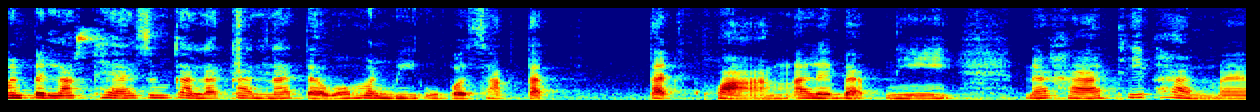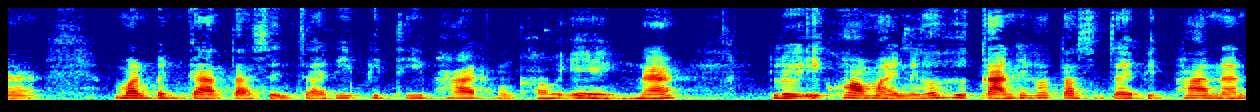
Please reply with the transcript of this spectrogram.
มันเป็นรักแท้ซึ่งกันและกันนะ แต่ว่ามันมีอุปสรรคตัดตัดขวางอะไรแบบนี้นะคะ ที่ผ่านมามันเป็นการตัดสินใจที่ผิดที่พลาดของเขาเองนะหรืออีกความหมายหนึ่งก็คือการที่เขาตัดสินใจผิดพลาดนั้น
